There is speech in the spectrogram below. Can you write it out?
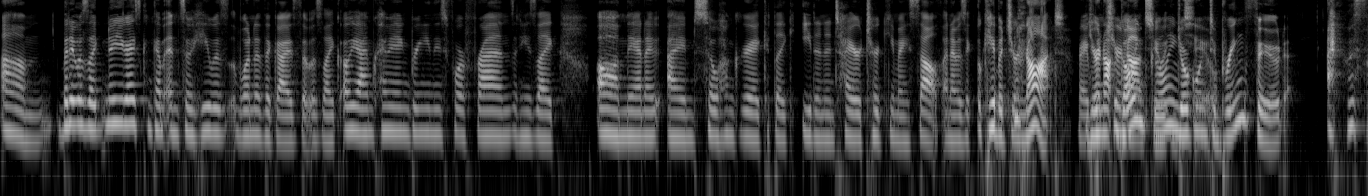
Um, but it was like, no, you guys can come. And so he was one of the guys that was like, oh yeah, I'm coming, bringing these four friends. And he's like, oh man, I, I'm so hungry. I could like eat an entire turkey myself. And I was like, okay, but you're not, Right, you're, not, you're going not to, going you're going to. to bring food. I was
